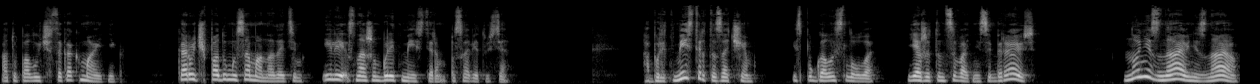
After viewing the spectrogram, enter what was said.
а то получится как маятник. Короче, подумай сама над этим. Или с нашим балетмейстером посоветуйся». «А балетмейстер-то зачем?» — испугалась Лола. «Я же танцевать не собираюсь». «Ну, не знаю, не знаю»,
